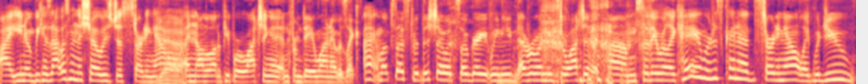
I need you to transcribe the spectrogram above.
I, you know, because that was when the show was just starting out Yeah. and not a lot of people were watching it. And from day one, I was like, I'm obsessed with this show. It's so great. We need everyone needs to watch it. Um, so they were like, Hey, we're just kind of starting out. Like, would you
